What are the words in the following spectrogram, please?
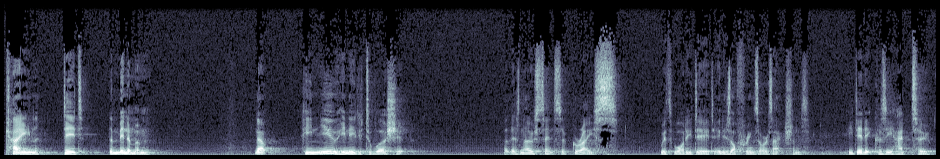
Cain did the minimum. Now, he knew he needed to worship, but there's no sense of grace with what he did in his offerings or his actions. He did it because he had to.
